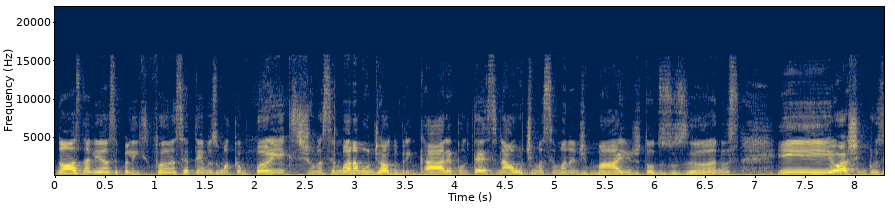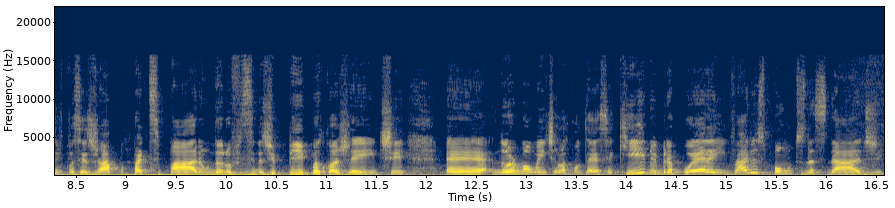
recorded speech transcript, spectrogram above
Nós, na Aliança pela Infância, temos uma campanha que se chama Semana Mundial do Brincar. Acontece na última semana de maio de todos os anos. E eu acho, inclusive, que vocês já participaram, dando oficinas de pipa com a gente. É, normalmente ela acontece aqui no Ibirapuera e em vários pontos da cidade.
